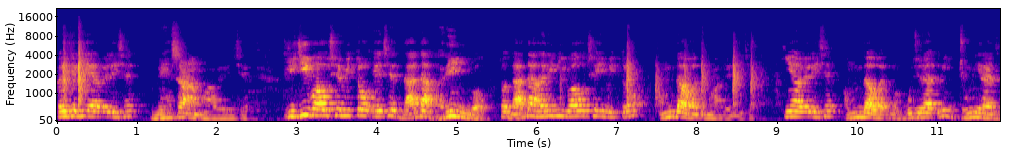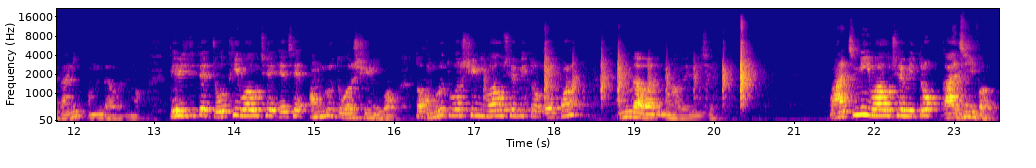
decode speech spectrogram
કઈ જગ્યાએ આવેલી છે? મહેસાણામાં આવેલી છે. ત્રીજી વાવ છે મિત્રો એ છે દાદા હરિની વાવ. તો દાદા હરિની વાવ છે એ મિત્રો અમદાવાદમાં આવેલી છે. ક્યાં આવેલી છે? અમદાવાદમાં. ગુજરાતની જૂની રાજધાની અમદાવાદમાં. તેવી જ રીતે ચોથી વાવ છે એ છે અમૃત વર્ષીની વાવ. તો અમૃત વર્ષીની વાવ છે મિત્રો એ પણ અમદાવાદમાં આવેલી છે. પાંચમી વાવ છે મિત્રો કાજી વાવ.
